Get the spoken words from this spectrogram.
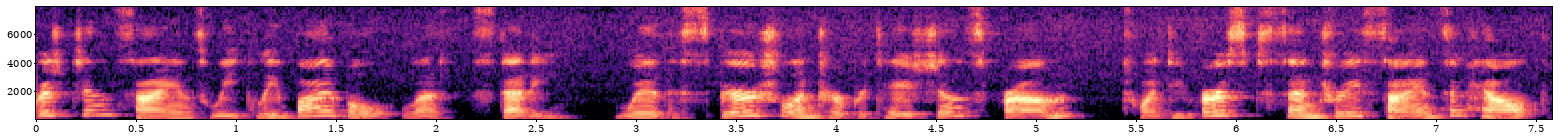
Christian Science Weekly Bible Study with spiritual interpretations from 21st Century Science and Health,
